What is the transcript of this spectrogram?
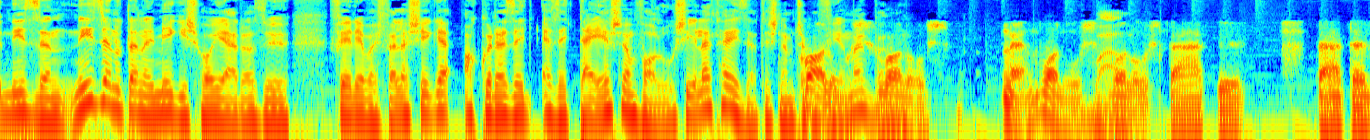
nézzen, nézzen utána, hogy mégis hol jár az ő férje vagy felesége, akkor ez egy, ez egy teljesen valós élethelyzet, és nem csak a valós, filmekben? valós. Nem, valós, Wow. valós. Tehát, tehát ez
